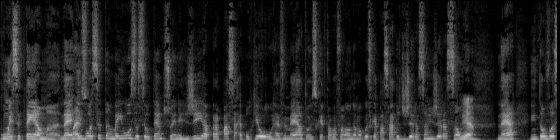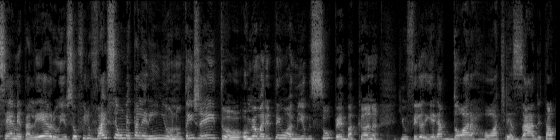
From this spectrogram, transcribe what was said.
com esse tema, né? Mas- E você também usa seu tempo, sua energia pra passar. É porque o heavy metal, isso que ele tava falando, é uma coisa que é passada de geração em geração, É. né? Então você é metaleiro e o seu filho vai ser um metaleirinho, não tem jeito. O meu marido tem um amigo super bacana que o filho e ele adora rock pesado e tal.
